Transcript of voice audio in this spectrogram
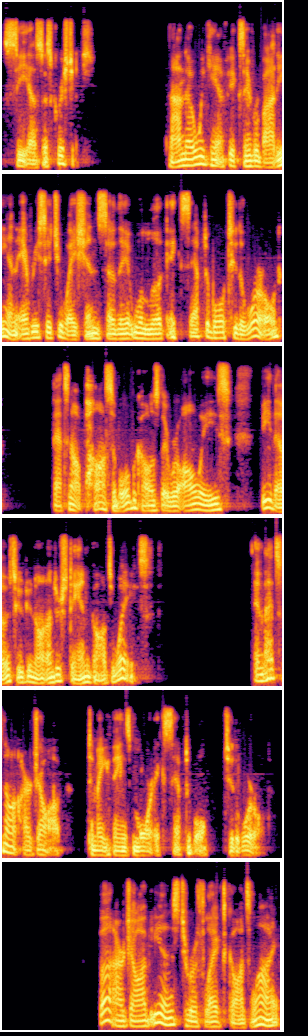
see us as Christians. I know we can't fix everybody in every situation so that it will look acceptable to the world. That's not possible because there will always be those who do not understand God's ways. And that's not our job to make things more acceptable to the world. But our job is to reflect God's light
